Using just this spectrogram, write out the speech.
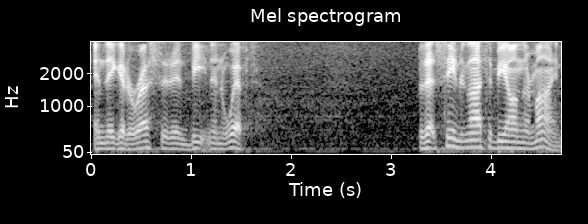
and they get arrested and beaten and whipped. But that seemed not to be on their mind.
